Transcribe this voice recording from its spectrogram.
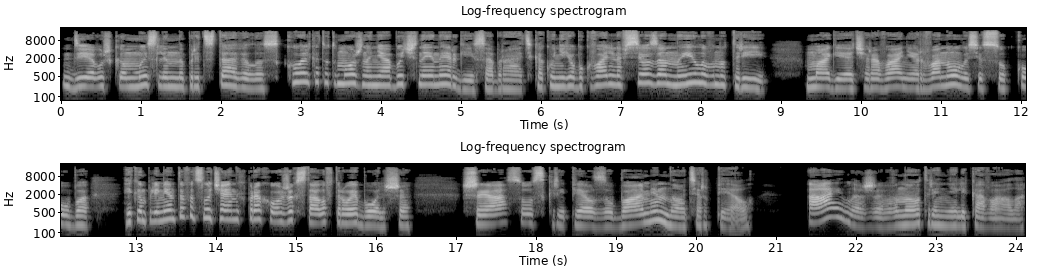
Девушка мысленно представила, сколько тут можно необычной энергии собрать, как у нее буквально все заныло внутри. Магия очарования рванулась из суккуба, и комплиментов от случайных прохожих стало втрое больше — Шиасу скрипел зубами, но терпел. Айла же внутренне ликовала.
